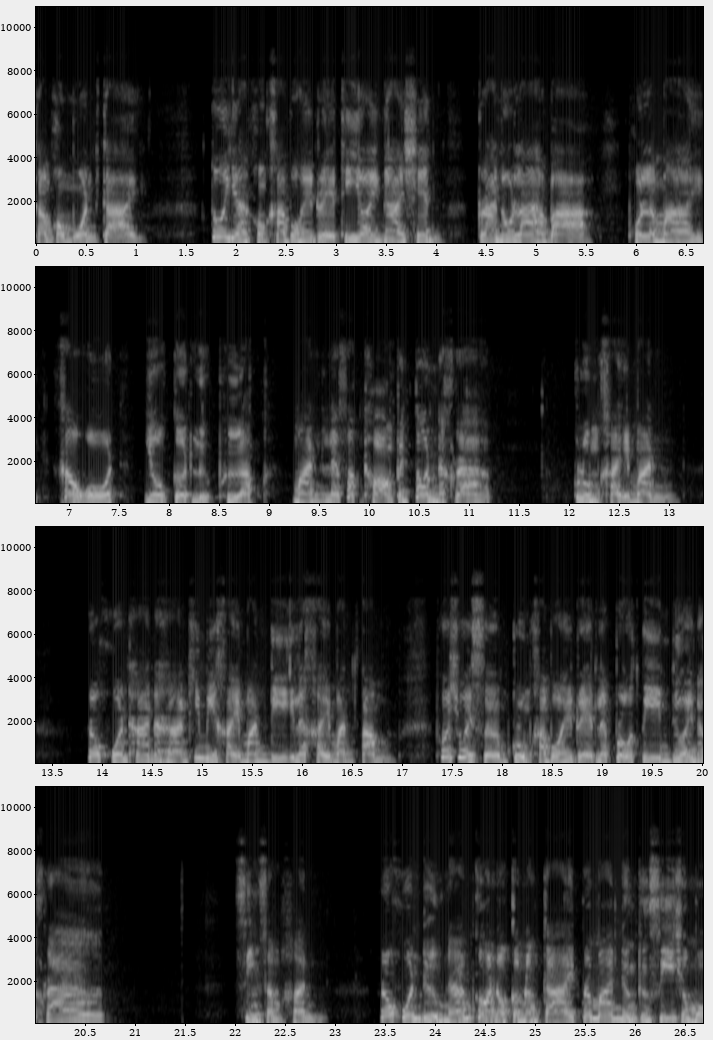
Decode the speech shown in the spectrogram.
กรัมของมวลกาย ตัวอย่างของคาร์โบไฮเดรตที่ย่อยง่ายเช่น กราโนล่าบาร์ผลไม้ ข้าวโอ๊ต โยเกิร์ตหรือเผือก มันและฟักทองเป็นต้นนะครับ กลุ่มไขมัน เราควรทานอาหารที่มีไขมันดีและไขมันต่ำเพื่อช่วยเสริมกลุ่มคาร์โบไฮเดรตและโปรตีนด้วยนะครับ สิ่งสำคัญ เราควรดื่มน้ำก่อนออกกำลังกายประมาณ 1-4 ชั่วโม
